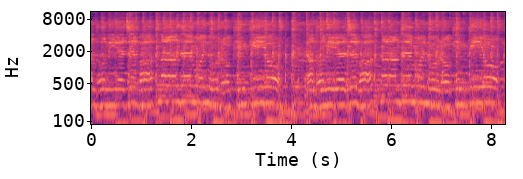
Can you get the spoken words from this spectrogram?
ৰান্ধনীয়ে যে ভাত নাৰান্ধে মইনো ৰখিম কিয়? ৰান্ধনীয়ে যে ভাত নাৰান্ধে মইনো ৰখিম কিয়?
